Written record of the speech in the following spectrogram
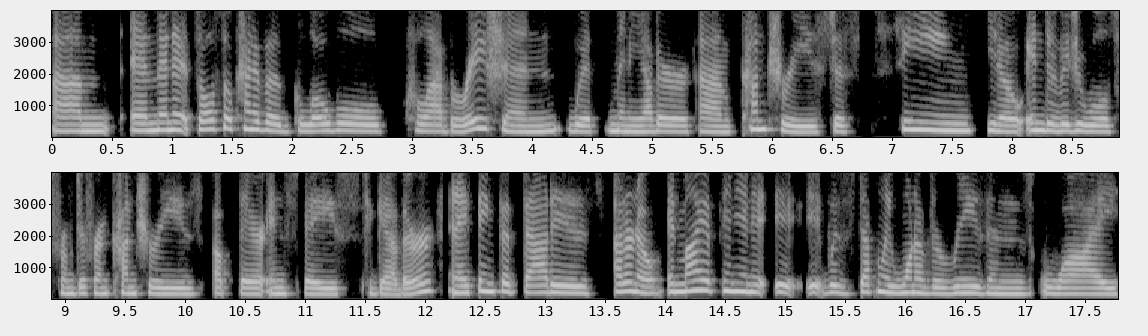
Um, and then it's also kind of a global collaboration with many other um, countries just seeing you know individuals from different countries up there in space together. And i think that that is i don't know in my opinion it, it, it was definitely one of the reasons why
